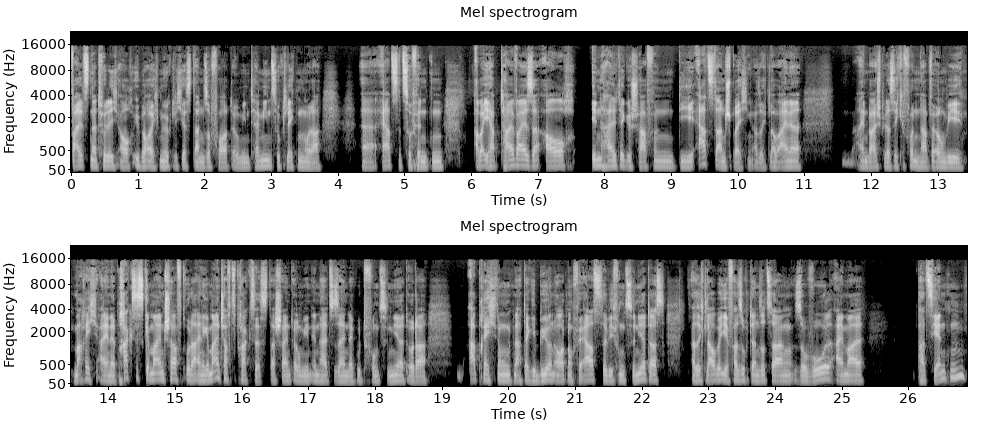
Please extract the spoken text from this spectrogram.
weil es natürlich auch über euch möglich ist, dann sofort irgendwie einen Termin zu klicken oder äh, Ärzte zu finden. Aber ihr habt teilweise auch Inhalte geschaffen, die Ärzte ansprechen. Also ich glaube, eine ein Beispiel, das ich gefunden habe, irgendwie mache ich eine Praxisgemeinschaft oder eine Gemeinschaftspraxis. Da scheint irgendwie ein Inhalt zu sein, der gut funktioniert. Oder Abrechnung nach der Gebührenordnung für Ärzte, wie funktioniert das? Also ich glaube, ihr versucht dann sozusagen sowohl einmal Patienten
